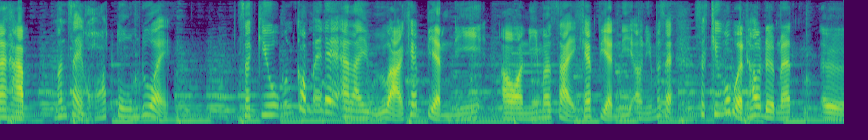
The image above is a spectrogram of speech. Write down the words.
นะครับ มันใส่คอสตูมด้วยสกิลมันก็ไม่ได้อะไรหวือหวาแค่เปลี่ยนนี้ เอาอันนี้มาใส่แค่เปลี่ยนนี้เอาอันนี้มาใส่สกิลก็เหมือนเท่าเดิมนะเออ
